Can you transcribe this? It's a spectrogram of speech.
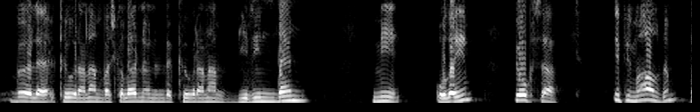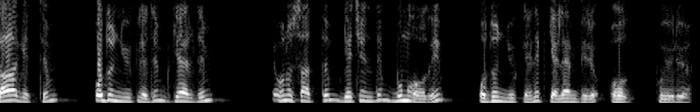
böyle kıvranan, başkalarının önünde kıvranan birinden mi olayım? Yoksa ipimi aldım, dağa gittim, odun yükledim, geldim, onu sattım, geçindim, bu mu olayım? Odun yüklenip gelen biri ol buyuruyor.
